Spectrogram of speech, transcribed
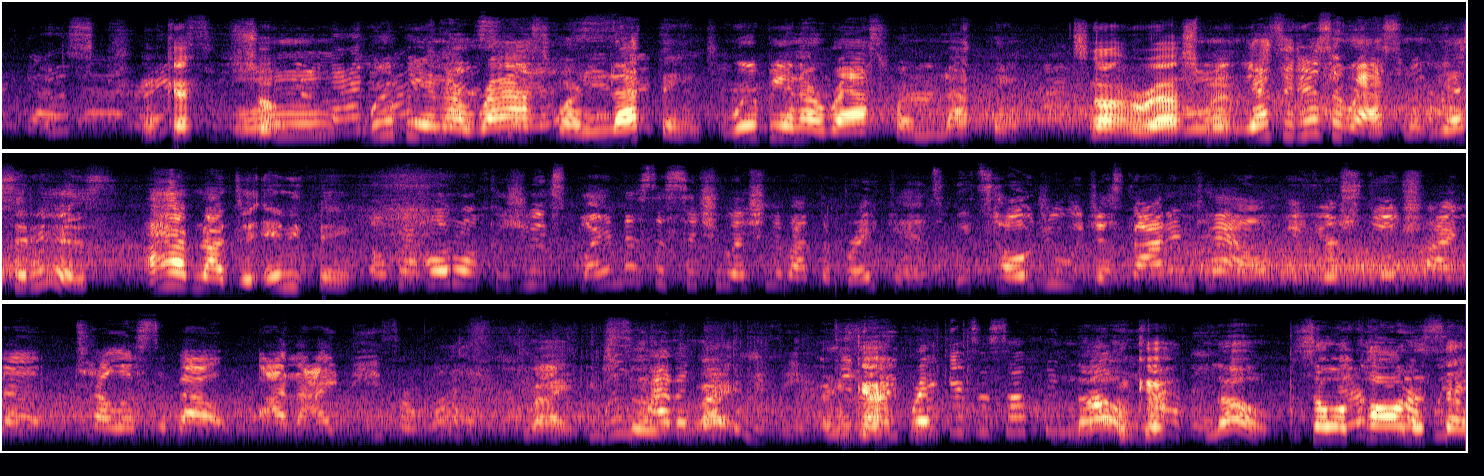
already. Okay. So we're being harassed for nothing. We're being harassed for nothing. it's not harassment. Mm, yes, it is harassment. Yes, it is. I have not did anything. Okay, hold on, because you explained us the situation about the break-ins. We told you we just got in town, and you're still trying to tell us about an ID for what? Right. You We still, haven't right. done anything. Did Okay. we break into something? No. we Okay. haven't. No. So a Therefore, call to we say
